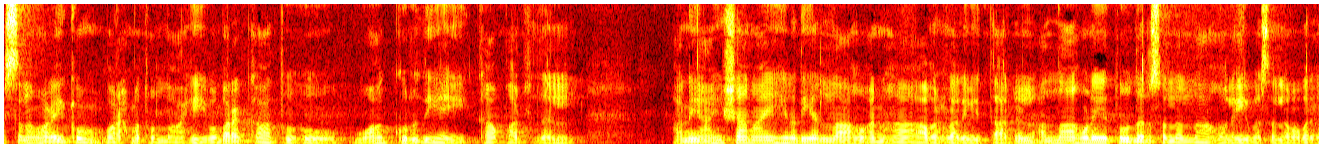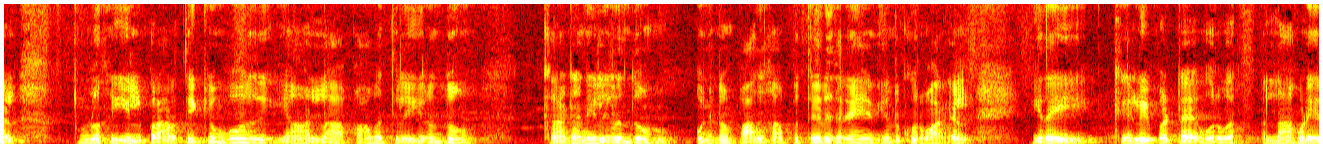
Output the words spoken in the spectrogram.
அஸ்லாம் அலைக்கும் வரமத்துல்லாஹி வபரகாத்துஹு வாக்குறுதியை காப்பாற்றுதல். அன்னை ஆயிஷா நாயகி அல்லாஹு அன்ஹா அவர்கள் அறிவித்தார்கள் அல்லாஹுடைய தூதர் சல்லல்லாஹு அலை வசல்லம் அவர்கள் தொழுகையில் பிரார்த்திக்கும் போது யா அல்லாஹ் பாவத்திலே இருந்தும் கடனில் இருந்தும் உன்னிடம் பாதுகாப்பு தேடுகிறேன் என்று கூறுவார்கள். இதை கேள்விப்பட்ட ஒருவர் அல்லாஹுடைய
